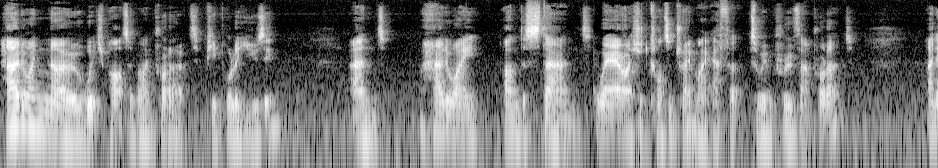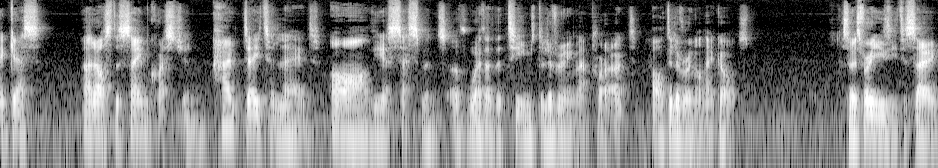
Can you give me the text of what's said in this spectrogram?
how do I know which parts of my product people are using? And how do I understand where I should concentrate my effort to improve that product? And I guess I'd ask the same question How data led are the assessments of whether the teams delivering that product are delivering on their goals? So it's very easy to say,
